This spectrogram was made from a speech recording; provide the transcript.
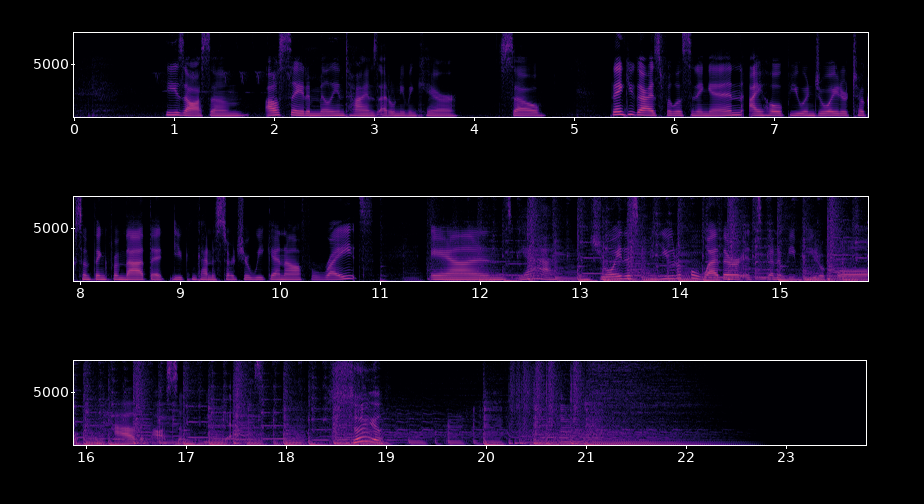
he's awesome. I'll say it a million times. I don't even care. So Thank you guys for listening in. I hope you enjoyed or took something from that that you can kind of start your weekend off right. And yeah, enjoy this beautiful weather. It's going to be beautiful and have an awesome weekend. See ya.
